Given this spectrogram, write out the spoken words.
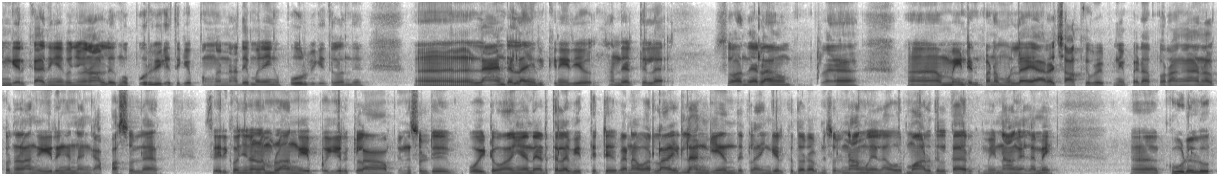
இங்கே இருக்காதீங்க. கொஞ்சம் நாள் உங்கள் பூர்வீகத்துக்கே போங்கன்னு அதே மாதிரி எங்கள் பூர்வீகத்தில் வந்து லேண்டெல்லாம் இருக்குது நிறைய அந்த இடத்துல. ஸோ அந்த எல்லாம் மெயின்டைன் பண்ண முடியல. யாரோ ஆக்குபை பண்ணி போயிட போகிறாங்க அதனால் கொஞ்சம் நாள் அங்கே இருங்கன்னு எங்கள் அப்பா சொல்ல சரி கொஞ்ச நாள் நம்மளும் அங்கேயே போயிருக்கலாம் அப்படின்னு சொல்லிட்டு போயிட்டு வாங்கி அந்த இடத்துல விற்றுட்டு வேணால் வரலாம். இல்லை அங்கேயே இருந்துக்கலாம் இங்கே இருக்கிறதோட அப்படின்னு சொல்லி நாங்களும் எல்லாம் ஒரு மாறுதலுக்காக இருக்குமே. நாங்கள் எல்லாமே கூடலூர்.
